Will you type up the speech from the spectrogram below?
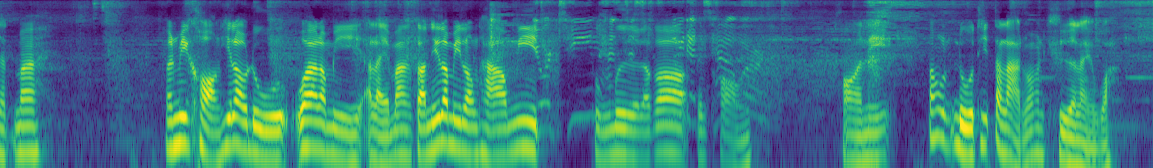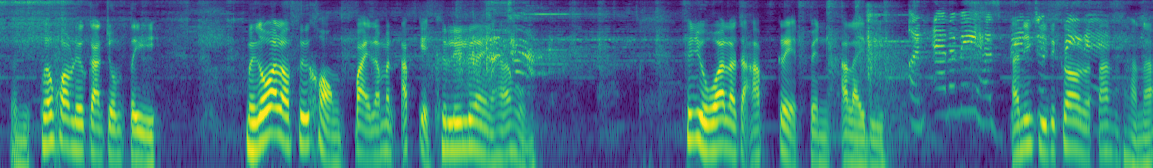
จัดมา มันมีของที่เราดูว่าเรามีอะไรบ้าง ตอนนี้เรามีรองเท้ามีดถุงมือแล้วก็เป็นของ ของอันนี้ ต้องดูที่ตลาดว่ามันคืออะไรวะตัวนี้เพิ่มความเร็วการโจมตี เหมือนกับว่าเราซื้อของไปแล้วมันอัปเกรดขึ้นเรื่อยๆนะครับผมขึ้นอยู่ว่าเราจะอัปเกรดเป็นอะไรดี An enemy has อัน been นี้คีติคอลเรา defeated. ตั้งสถานะ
